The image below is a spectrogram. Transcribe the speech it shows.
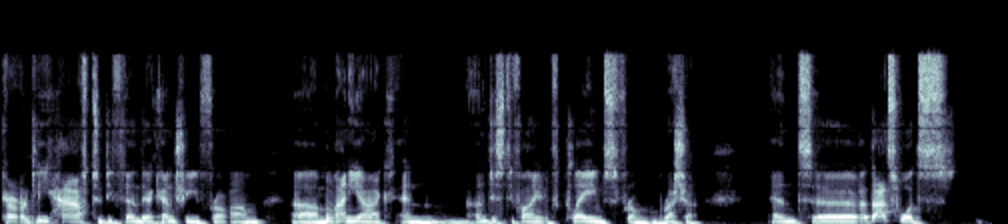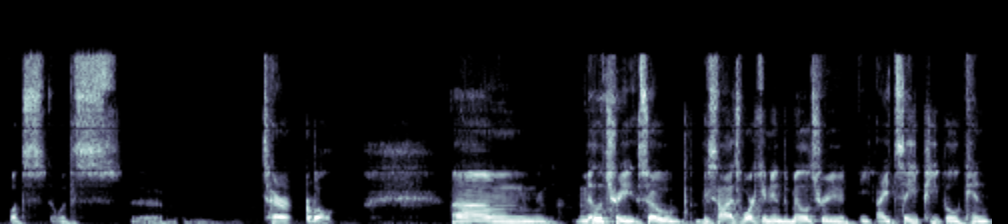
currently have to defend their country from uh, maniac and unjustified claims from Russia, and uh, that's what's what's what's uh, terrible um, military. So besides working in the military, I'd say people can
